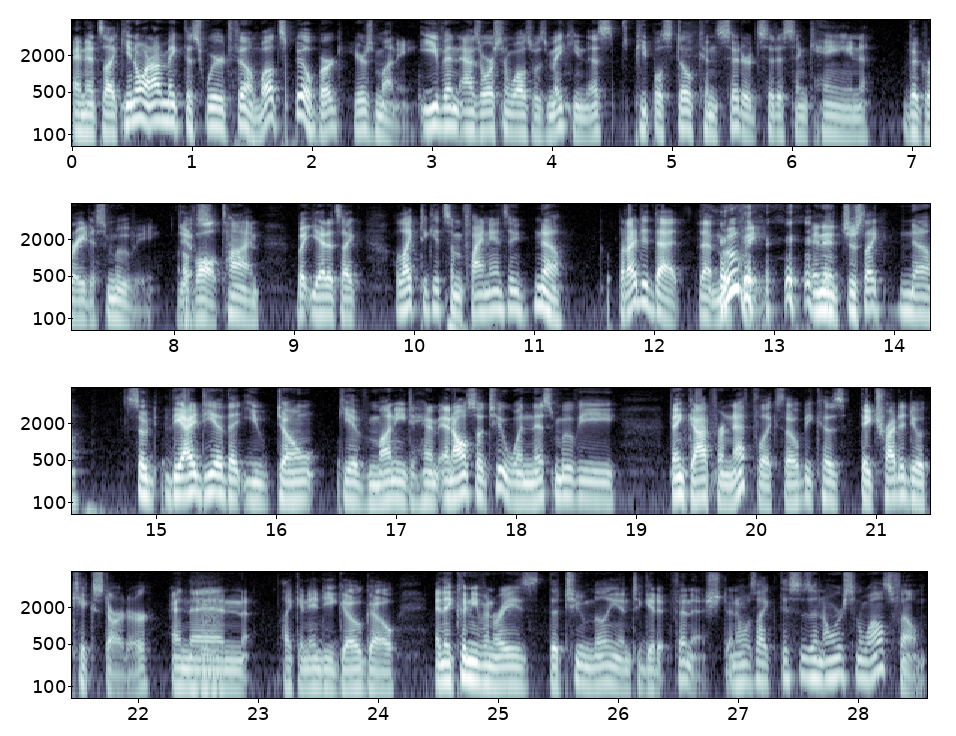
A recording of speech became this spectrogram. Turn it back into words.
and it's like, you know what, I'll make this weird film. Well, it's Spielberg, here's money. Even as Orson Welles was making this, people still considered Citizen Kane the greatest movie Yes. of all time. But yet it's like, I'd like to get some financing. No. But I did that that movie. and it's just like, no. So the idea that you don't give money to him and also too, when this movie thank God for Netflix though, because they tried to do a Kickstarter and mm-hmm. then like an Indiegogo and they couldn't even raise the two million to get it finished. And it was like, this is an Orson Welles film.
